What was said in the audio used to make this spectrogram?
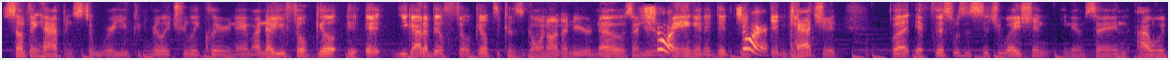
something happens to where you can really truly clear your name. I know you feel guilt. It, it, you got to feel guilty because it's going on under your nose, under Sure. your wing, and it did Sure. it didn't catch it. But if this was a situation, you know, what I'm saying, I would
